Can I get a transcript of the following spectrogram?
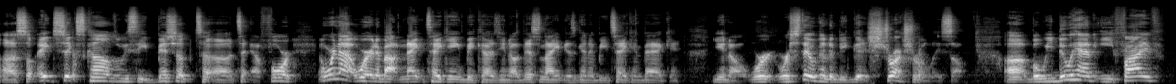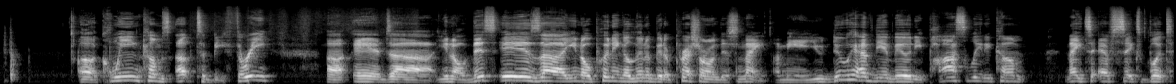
Uh, so h6 comes, we see bishop to, uh, to f4. And we're not worried about knight taking because, you know, this knight is going to be taken back. And, you know, we're, we're still going to be good structurally. So, uh, but we do have e5. Uh, queen comes up to b3. Uh, and, uh, you know, this is, uh, you know, putting a little bit of pressure on this knight. I mean, you do have the ability possibly to come knight to f6, but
